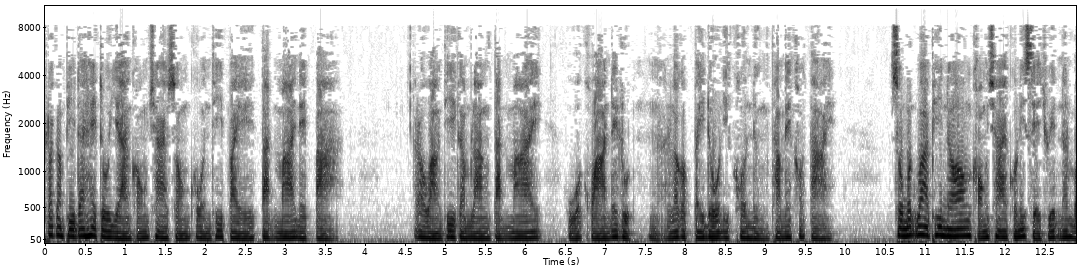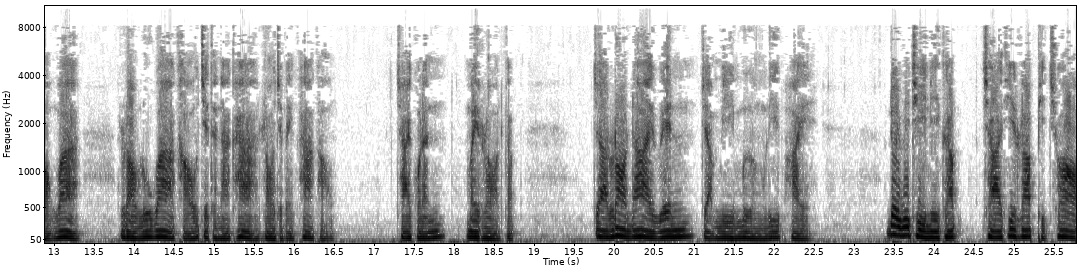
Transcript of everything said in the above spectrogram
พระคัมภีร์ได้ให้ตัวอย่างของชายสองคนที่ไปตัดไม้ในป่า ระหว่างที่กำลังตัดไม้หัวขวานได้หลุด แล้วก็ไปโดนอีกคนหนึ่งทำให้เขาตาย สมมติว่าพี่น้องของชายคนที่เสียชีวิตนั้นบอกว่า เรารู้ว่าเขาเจตนาฆ่าเราจะไปฆ่าเขา ชายคนนั้นไม่รอดครับ จะรอดได้เว้นจะมีเมืองลี้ภัย ด้วยวิธีนี้ครับ ชายที่รับผิดชอบ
